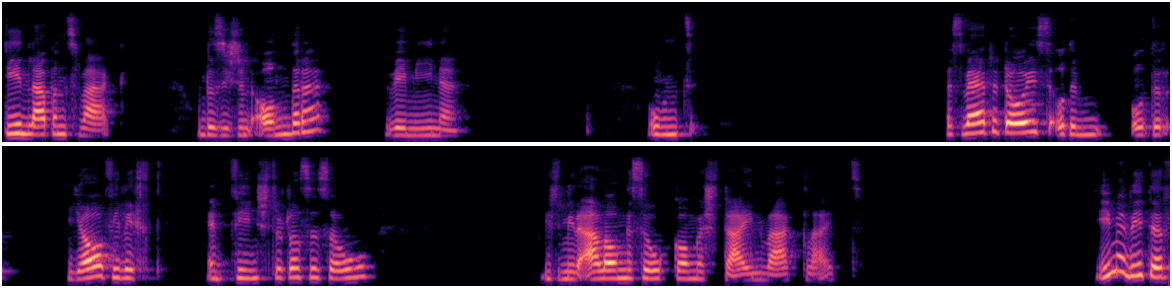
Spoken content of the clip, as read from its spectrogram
dein Lebensweg. Und das ist ein anderer wie meine. Und es werden uns, oder, oder ja, vielleicht empfindest du das so, ist mir auch lange so gegangen, Stein weggelegt. Immer wieder.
